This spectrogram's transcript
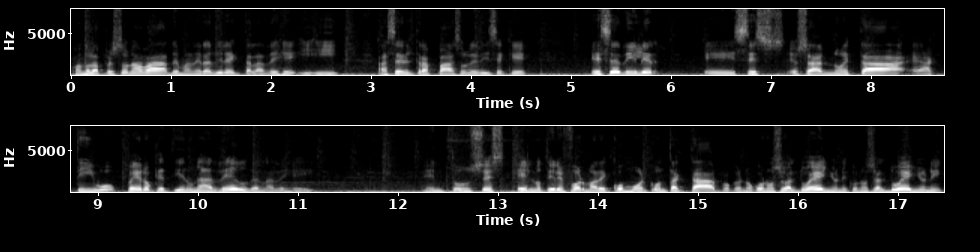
Cuando la persona va de manera directa a la DGII a hacer el traspaso, le dice que ese dealer eh, o sea, no está activo, pero que tiene una deuda en la DGI. Entonces, él no tiene forma de cómo contactar porque no conoce al dueño, ni conoce al dueño, ni.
